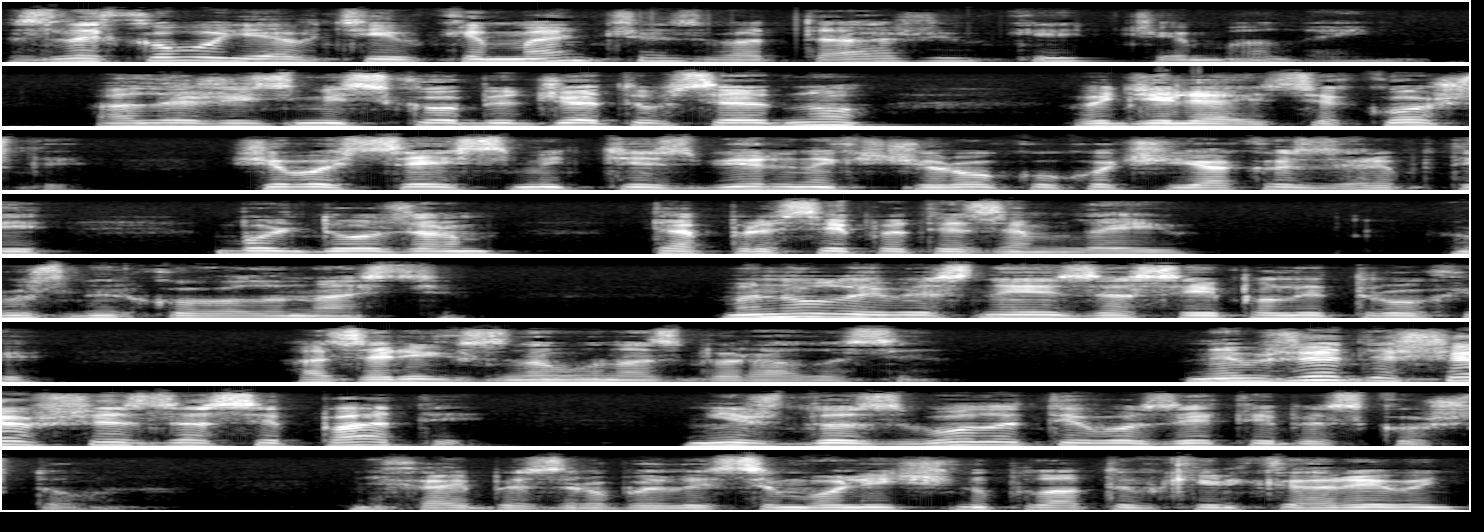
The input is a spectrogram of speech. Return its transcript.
З легкової автівки менше, з ватажівки чи маленькі. Але ж із міського бюджету все одно виділяються кошти, щоб ось цей сміттєзбірник щороку хоч якось згребти бульдозером та присипати землею, розміркувала Настя. Минулої весни засипали трохи, а за рік знову назбиралося. Невже дешевше засипати, ніж дозволити возити безкоштовно? Нехай би зробили символічну плату в кілька гривень,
